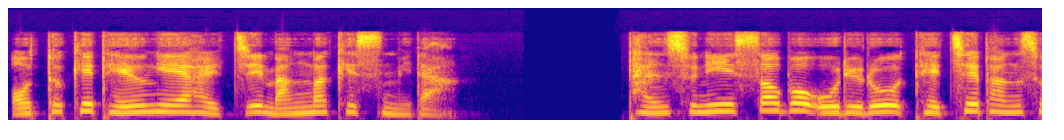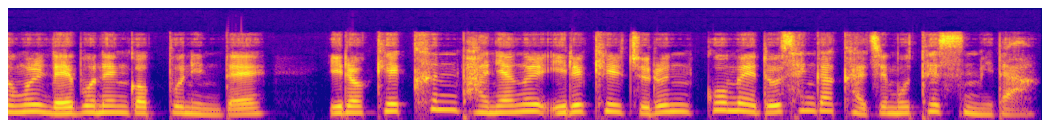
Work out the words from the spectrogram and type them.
어떻게 대응해야 할지 막막했습니다. 단순히 서버 오류로 대체 방송을 내보낸 것 뿐인데 이렇게 큰 반향을 일으킬 줄은 꿈에도 생각하지 못했습니다.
